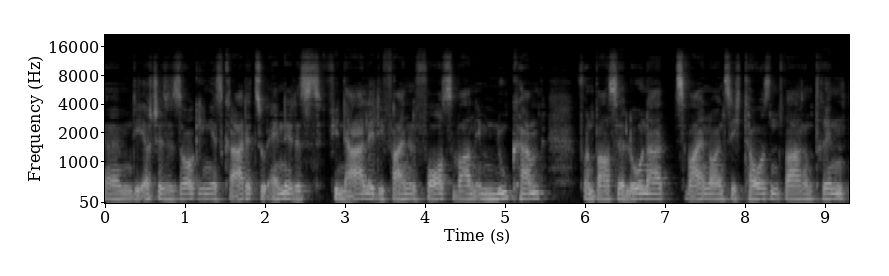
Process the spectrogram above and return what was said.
Ähm, die erste Saison ging jetzt gerade zu Ende. Das Finale, die Final Fours waren im Nou Camp von Barcelona. 92.000 waren drin.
